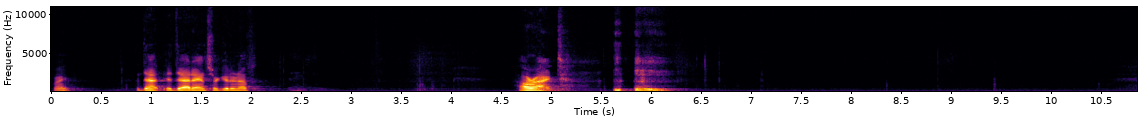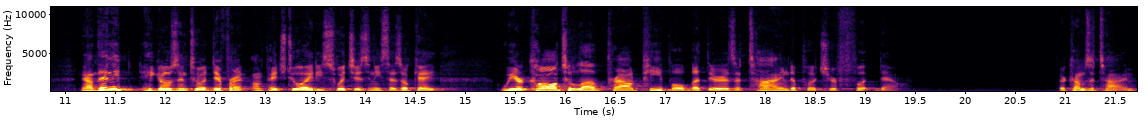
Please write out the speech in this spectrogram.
Right? Did that, did that answer good enough? All right. now, then he, he goes into a different, on page 208, he switches and he says, okay, we are called to love proud people, but there is a time to put your foot down. There comes a time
